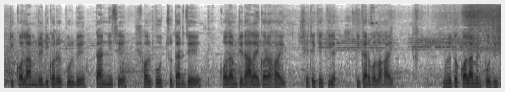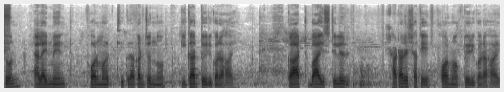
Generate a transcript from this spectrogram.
একটি কলাম রেডি করার পূর্বে তার নিচে স্বল্প উচ্চতার যে কলামটি ঢালাই করা হয়, সেটিকে কিকার বলা হয়। মূলত কলামের পজিশন অ্যালাইনমেন্ট ফরম্যাট ঠিক রাখার জন্য কিকার তৈরি করা হয়। কাঠ বা স্টিলের শাটারের সাথে ফরমাক তৈরি করা হয়।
